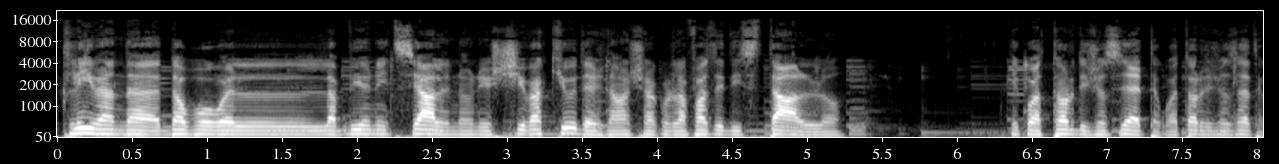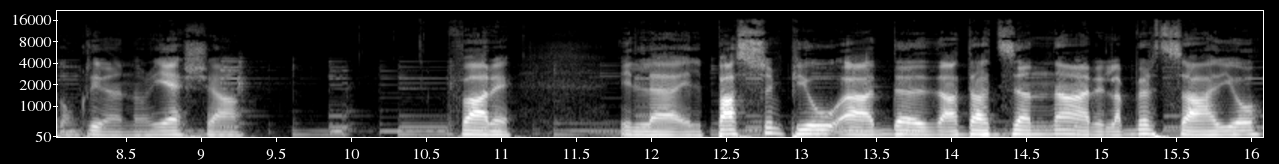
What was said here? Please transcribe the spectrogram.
Cleveland, dopo quell'avvio iniziale, non riusciva a chiudere, no? c'era quella fase di stallo di 14-7. 14-7 con Cleveland non riesce a fare il, il passo in più, ad, ad azzannare l'avversario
